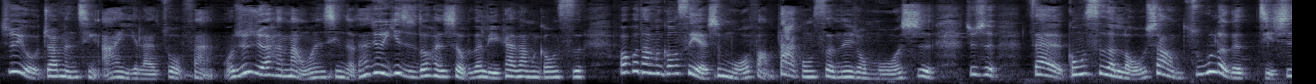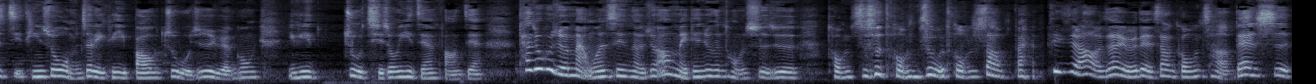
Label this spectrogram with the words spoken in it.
就是有专门请阿姨来做饭，我就觉得还蛮温馨的。他就一直都很舍不得离开他们公司，包括他们公司也是模仿大公司的那种模式，就是在公司的楼上租了个几室几厅，说我们这里可以包住，就是员工你可以。住其中一间房间，他就会觉得蛮温馨的，就哦，每天就跟同事就是同吃同住同上班，听起来好像有点像工厂，但是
